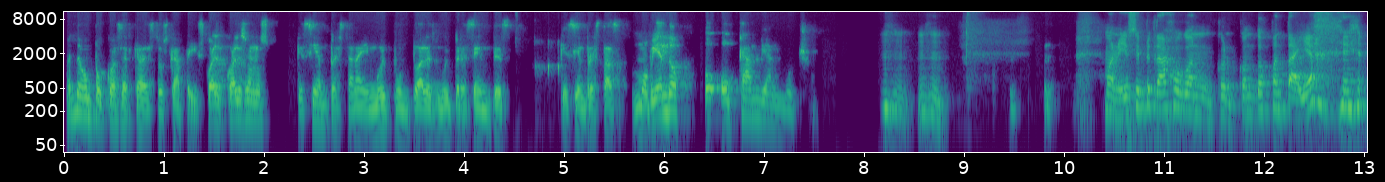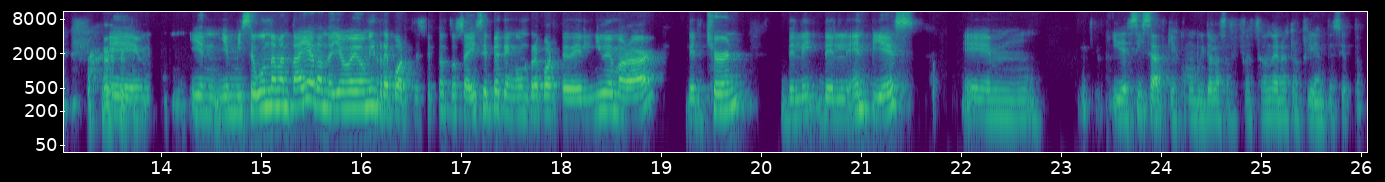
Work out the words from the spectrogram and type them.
Cuéntame un poco acerca de estos KPIs. ¿Cuál, ¿Cuáles son los que siempre están ahí, muy puntuales, muy presentes, que siempre estás moviendo o, cambian mucho? Bueno, yo siempre trabajo con, con, dos pantallas eh, y, en, mi segunda pantalla donde yo veo mis reportes, ¿cierto? Entonces ahí siempre tengo un reporte del New MRR, del Churn, del, del NPS eh, y de CSAT, que es como un poquito la satisfacción de nuestros clientes, ¿cierto?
